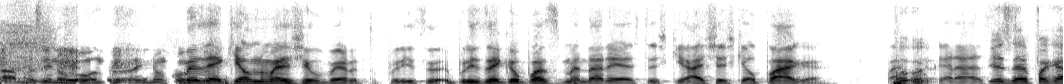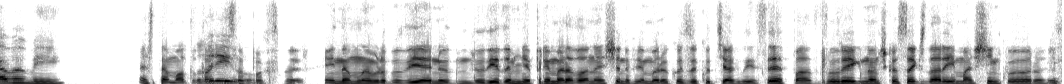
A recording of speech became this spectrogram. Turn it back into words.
Ah, mas aí não conta, aí não conta. Mas é que ele não é Gilberto, por isso, por isso é que eu posso mandar estas, que achas que ele paga? Paga Pô, o caralho. Queres é pagar-me a mim. Esta malta está aqui só para receber. Ainda me lembro do dia, no, no dia da minha primeira donation, a primeira coisa que o Tiago disse: é pá, Rodrigo, não nos consegues dar aí mais 5 euros.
